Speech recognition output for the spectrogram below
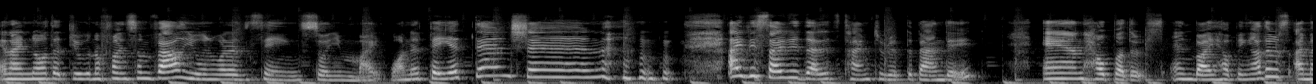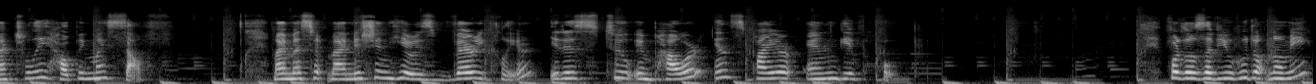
And I know that you're to find some value in what I'm saying, so you might want to pay attention. I decided that it's time to rip the band aid and help others. And by helping others, I'm actually helping myself. My, mes- my mission here is very clear it is to empower, inspire, and give hope. For those of you who don't know me,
